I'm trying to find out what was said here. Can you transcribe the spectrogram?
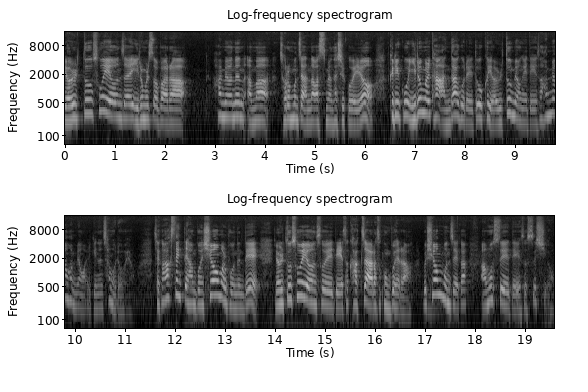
열두 소예언자의 이름을 써봐라 하면은 아마 저런 문제 안 나왔으면 하실 거예요. 그리고 이름을 다 안다 그래도 그 12명에 대해서 한명 한 명 알기는 참 어려워요. 제가 학생 때 한번 시험을 보는데 12소예언서에 대해서 각자 알아서 공부해라. 그 시험 문제가 아모스에 대해서 쓰시오.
